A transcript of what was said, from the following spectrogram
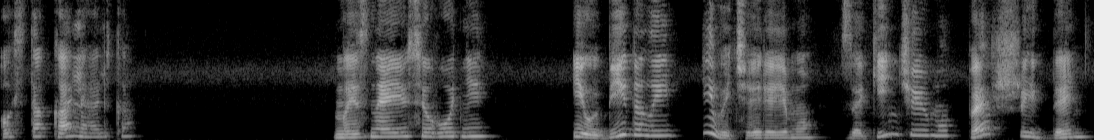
ось така лялька. Ми з нею сьогодні і обідали, і вечеряємо. Закінчуємо перший день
